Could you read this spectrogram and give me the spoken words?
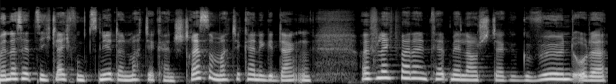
Wenn das jetzt nicht gleich funktioniert, dann macht dir keinen Stress und macht dir keine Gedanken, weil vielleicht war dein Pferd mehr Lautstärke gewöhnt oder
